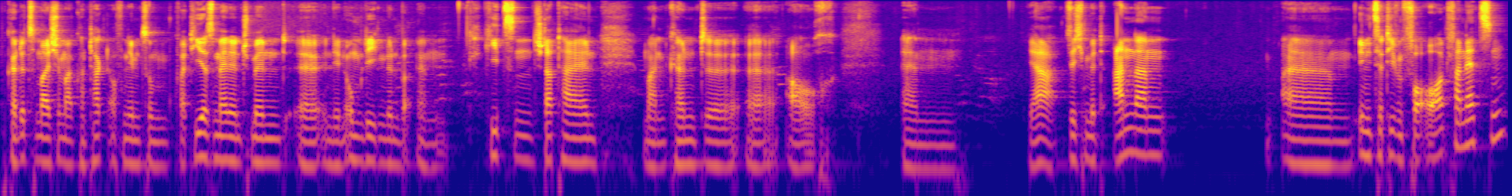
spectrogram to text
man könnte zum Beispiel mal Kontakt aufnehmen zum Quartiersmanagement äh, in den umliegenden ähm, Kiezen, Stadtteilen. Man könnte äh, auch ähm, ja, sich mit anderen ähm, Initiativen vor Ort vernetzen.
